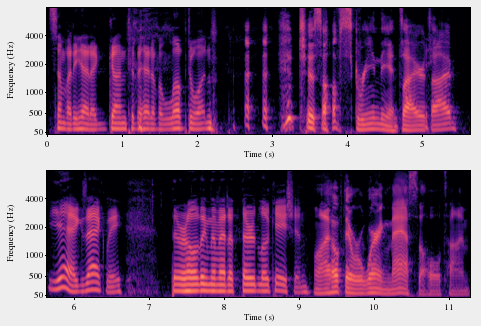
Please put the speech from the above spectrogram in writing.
Somebody had a gun to the head of a loved one. Just off screen the entire time. yeah, exactly. They were holding them at a third location. Well, I hope they were wearing masks the whole time.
